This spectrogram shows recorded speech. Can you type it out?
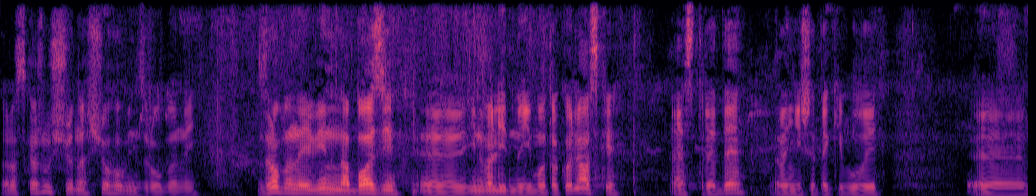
Розкажу, що на чого він зроблений. Зроблений він на базі е, інвалідної мотоколяски С3D. Раніше такі були е,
